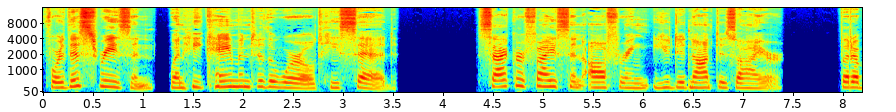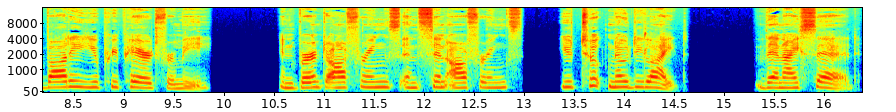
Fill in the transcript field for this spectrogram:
For this reason, when he came into the world, he said, Sacrifice and offering you did not desire, but a body you prepared for me. In burnt offerings and sin offerings you took no delight. Then I said,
